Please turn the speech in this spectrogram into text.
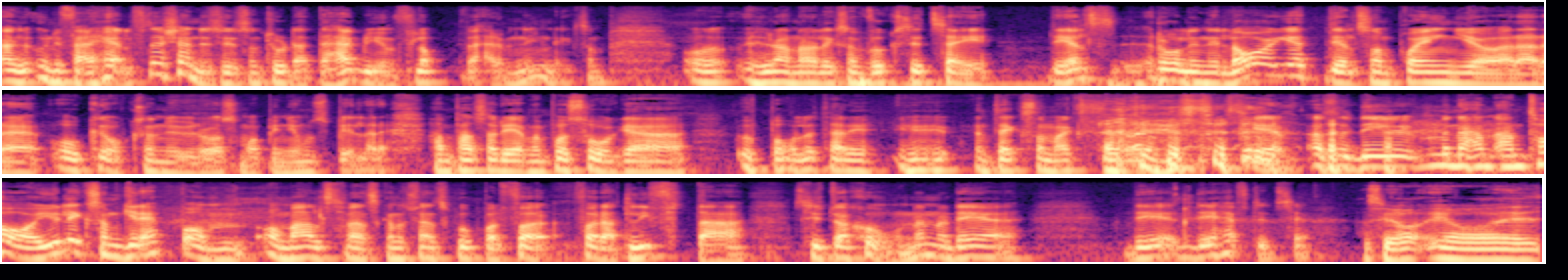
alltså, ungefär hälften kändes ju som trodde att det här blir en floppvärvning. Liksom. Och hur han har liksom vuxit sig, dels rollen i laget, dels som poänggörare och också nu då som opinionsbildare. Han passade även på att såga uppehållet här i, i en text som Max skrev. Alltså det är ju, men han, han tar ju liksom grepp om, om allsvenskan och svensk fotboll för, för att lyfta situationen och det, det, det är häftigt att se. Alltså jag, jag eh,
